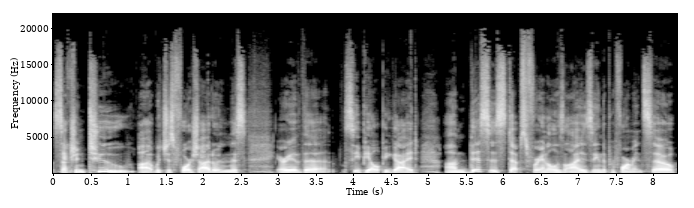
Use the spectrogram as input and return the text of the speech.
section two, uh, which is foreshadowed in this area of the CPLP guide. Um, this is steps for analyzing the performance. So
